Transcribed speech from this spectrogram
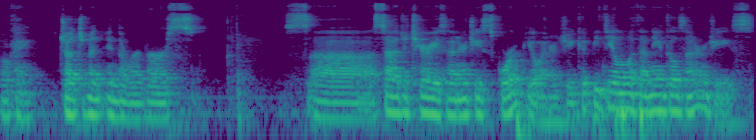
Okay, Judgment in the reverse. Uh, Sagittarius energy, Scorpio energy. Could be dealing with any of those energies.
